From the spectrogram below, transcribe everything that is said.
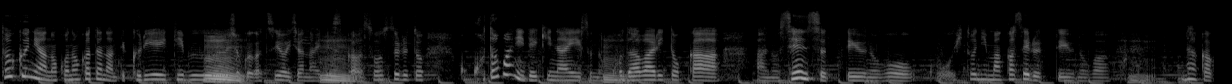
特にあのこの方なんてクリエイティブ色が強いじゃないですか、うん。そうすると言葉にできないそのうん。こだわりとか、あのセンスっていうのをこう人に任せるっていうのはうん。なんか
